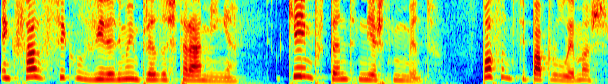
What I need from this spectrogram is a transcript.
Em que fase o ciclo de vida de uma empresa estará a minha? O que é importante neste momento? Posso antecipar problemas?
